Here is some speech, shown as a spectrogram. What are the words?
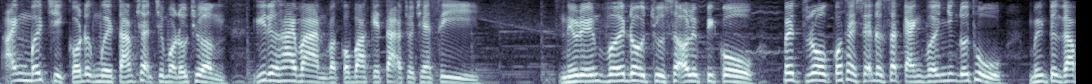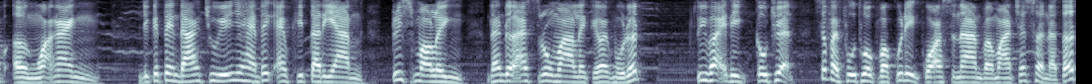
anh mới chỉ có được 18 trận trên mọi đấu trường, ghi được hai bàn và có 3 kiến tạo cho Chelsea. Nếu đến với đội chủ sở Olympico, Pedro có thể sẽ được sát cánh với những đối thủ mình từng gặp ở ngoại Anh. Những cái tên đáng chú ý như Henrik Mkhitaryan, Chris Smalling đang được AS Roma lên kế hoạch mua đất. Tuy vậy thì câu chuyện sẽ phải phụ thuộc vào quyết định của Arsenal và Manchester United.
